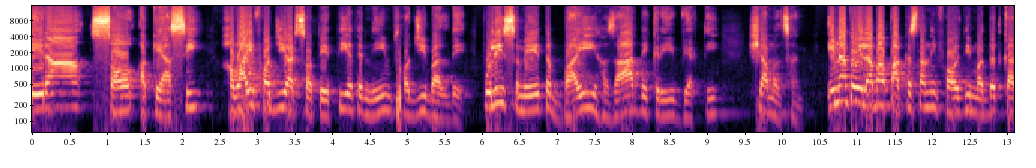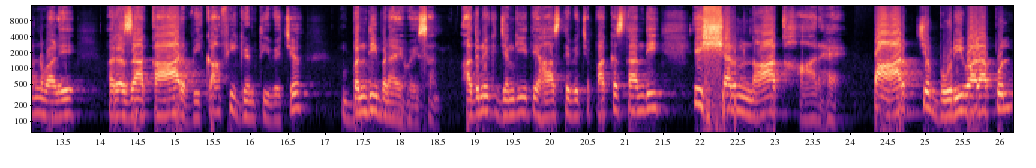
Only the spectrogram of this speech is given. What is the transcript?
1381 ਹਵਾਈ ਫੌਜੀ 833 ਅਤੇ ਨੀਮ ਫੌਜੀ ਬਲ ਦੇ ਪੁਲਿਸ ਸਮੇਤ 22000 ਦੇ ਕਰੀਬ ਵਿਅਕਤੀ ਸ਼ਾਮਲ ਸਨ। ਇਹਨਾਂ ਤੋਂ ਇਲਾਵਾ ਪਾਕਿਸਤਾਨੀ ਫੌਜ ਦੀ ਮਦਦ ਕਰਨ ਵਾਲੇ ਰਜ਼ਾਕਾਰ ਵੀ ਕਾਫੀ ਗਿਣਤੀ ਵਿੱਚ ਬੰਦੀ ਬਣਾਏ ਹੋਏ ਸਨ। ਆਧੁਨਿਕ ਜੰਗੀ ਇਤਿਹਾਸ ਦੇ ਵਿੱਚ ਪਾਕਿਸਤਾਨ ਦੀ ਇਹ ਸ਼ਰਮਨਾਕ ਹਾਰ ਹੈ। ਭਾਰਤ 'ਚ ਬੋਰੀਵਾਲਾ ਪੁਲ,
